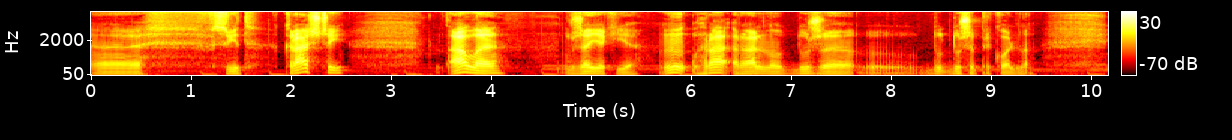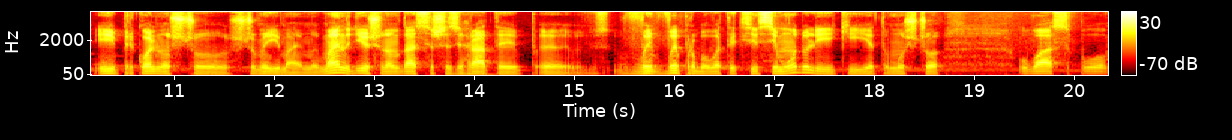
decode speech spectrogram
е, в світ кращий, але вже як є. Ну, Гра реально дуже, е, дуже прикольна. І прикольно, що, що ми її маємо. Маю надію, що нам вдасться ще зіграти, е, випробувати ці всі модулі, які є, тому що у вас по.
